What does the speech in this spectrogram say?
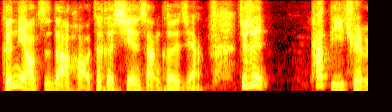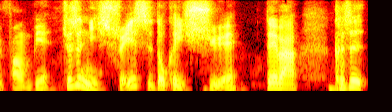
可是你要知道，哈，这个线上课是这样，就是。它的确很方便，就是你随时都可以学，对吧？可是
